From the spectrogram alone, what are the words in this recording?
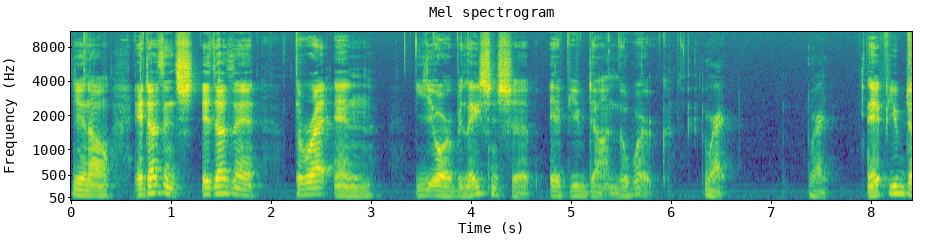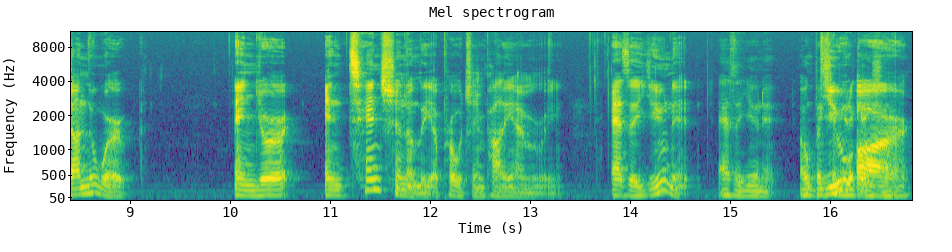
You know, it doesn't sh- it doesn't threaten your relationship if you've done the work. Right. Right. If you've done the work and you're intentionally approaching polyamory as a unit, As a unit. Open you are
